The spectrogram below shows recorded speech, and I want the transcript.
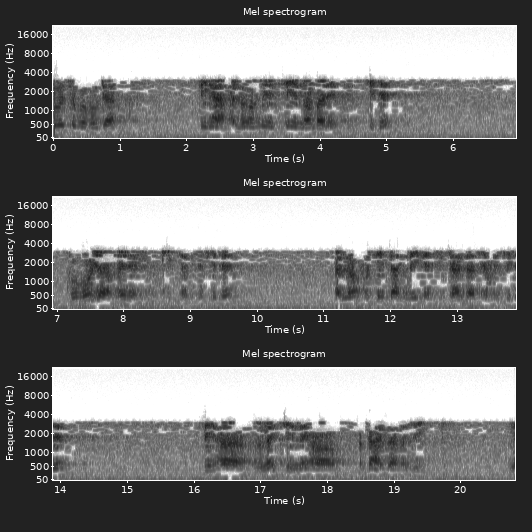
ဘုရားဗုဒ္ဓ တရားအလုံးအမြင့်သိလွန်ပါတဲ့ဖြစ်တဲ့ကိုယ်ကိုယ်ရမဲ့တဲ့ခိတ္တဖြစ်တဲ့အလုံးအစိတ်တနေတဲ့ဉာဏ်သာပြမယ်ဖြစ်တဲ့သိအားလက်ကျင်နိုင်အောင်အကန့်အသတ်မရှိရ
